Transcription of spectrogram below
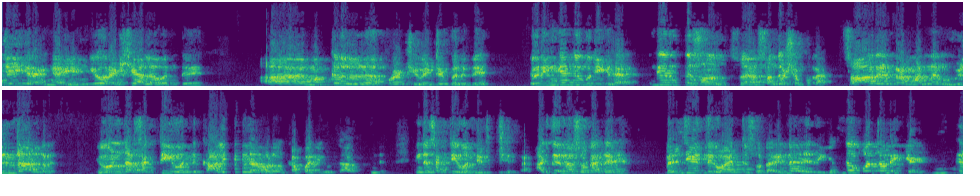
ஜெயிக்கிறாங்க. எங்கேயோ ரஷ்யால வந்து ஆஹ், மக்கள் புரட்சி வெற்றி பெறுது. இவர் இங்கிருந்து குதிக்கிறார். இங்க இருந்து சந்தோ- சந்தோஷப்படுறார். சார் என்ற மன்னன் விழுந்தான்ற இவன் தான் சக்தி வந்து காலைக்கு தான் அவ்வளவு காப்பாத்தி கொடுத்தாரு இந்த- சக்தி வந்துடுச்சு அடுத்து என்ன சொல்றாரு? பெல்ஜியத்துக்கு வாழ்த்து சொல்றாரு. என்ன இது எங்க பார்த்தாலும் எங்க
